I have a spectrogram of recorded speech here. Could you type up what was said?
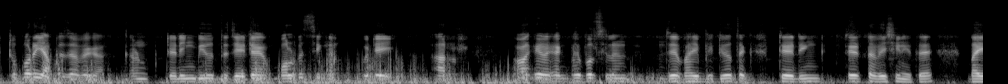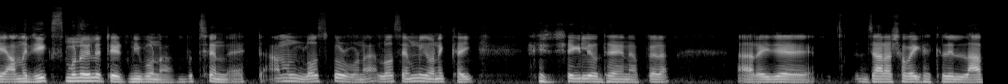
একটু পরেই আপে যাবে গা। কারণ ট্রেডিং ভিউতে যেটা বলবে সিগন্যাল ওইটাই। আর আমাকে এক ভাই বলছিলেন যে, ভাই, ভিডিওতে ট্রেডিং ট্রেডটা বেশি নিতে। ভাই, আমি রিস্ক মনে হলে ট্রেড নিব না। বুঝছেন? একটা আমি লস করব না। লস এমনি অনেক খাই। সেগুলিও দেন আপনারা। আর এই যে, যারা সবাই খালি লাভ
